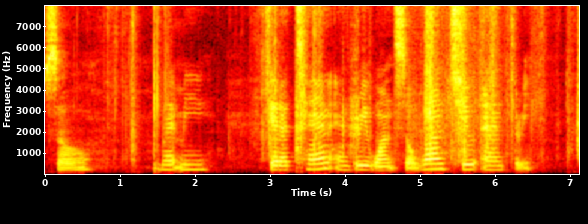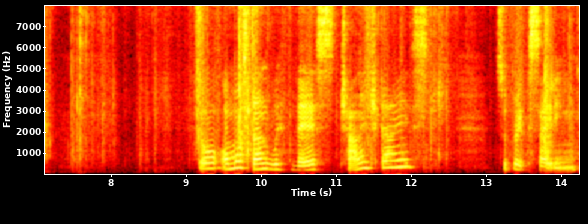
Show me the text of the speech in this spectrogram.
So let me get a 10 and 3 ones. So 1, 2, and 3. So almost done with this challenge, guys. Super exciting.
